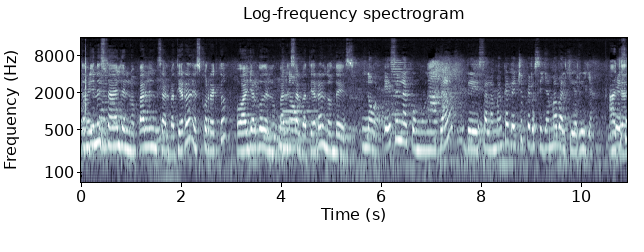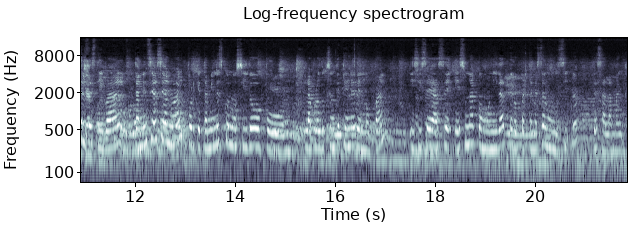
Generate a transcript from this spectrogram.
También está el del nopal en Salvatierra, ¿es correcto? ¿O hay algo del nopal en Salvatierra? ¿En dónde es? No, es en la comunidad de Salamanca, de hecho, pero se llama Ah, es el festival, también se hace anual porque también es conocido por la producción que tiene del nopal y sí se hace, es una comunidad, pero pertenece al municipio de Salamanca.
